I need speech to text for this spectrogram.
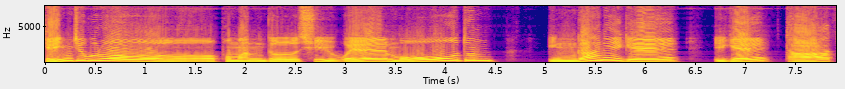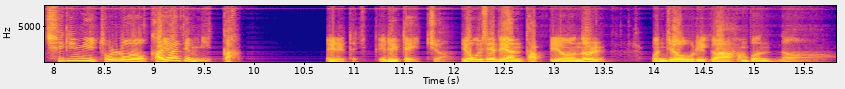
개인적으로 범한 것이 왜 모든 인간에게 이게 다 책임이 돌려가야 됩니까? 이렇게, 돼 있죠. 여기에 대한 답변을 먼저 우리가 한번 어,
